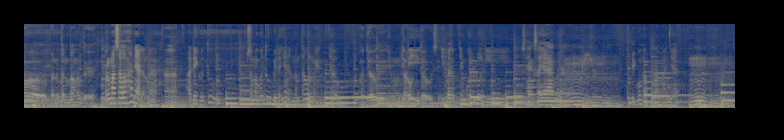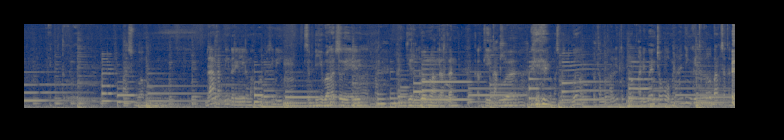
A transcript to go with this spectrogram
Oh panutan banget tuh ya. Permasalahannya adalah Heeh. adik gue tuh sama gue tuh bedanya enam tahun main jauh. Oh jauh ya jadi tahun jauh sih. ibaratnya gue dulu di sayang sayang lah. Hmm. tapi gue nggak pernah manja. Hmm. itu pas gue mau berangkat nih dari rumah gua ke sini Hmm, sedih banget tuh ini anjir gue melangkahkan kaki, kaki gue gua. Mas buat gua pertama kali tuh adik gua yang cowok main anjing gitu kalau bangsa tadi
